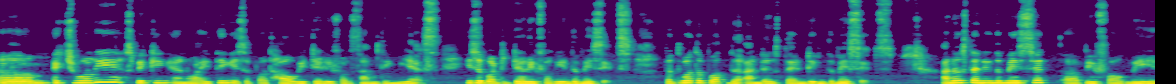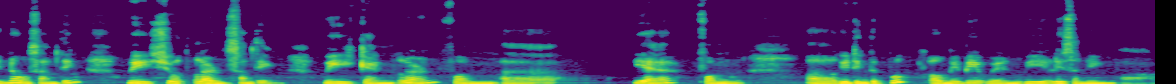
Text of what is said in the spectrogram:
um, actually speaking and writing is about how we deliver something yes. It's about the delivering the message. But what about the understanding the message? Understanding the message uh, before we know something we should learn something. We can learn from uh, yeah from uh, reading the book or maybe when we listening uh,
